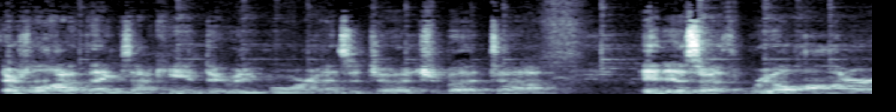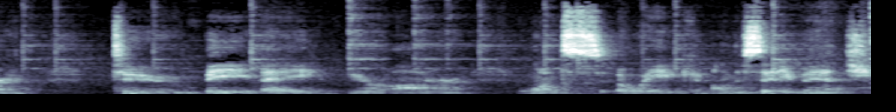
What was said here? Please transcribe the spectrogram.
There's a lot of things I can't do anymore as a judge, but uh, it is a real honor to be a Your Honor once a week on the city bench,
